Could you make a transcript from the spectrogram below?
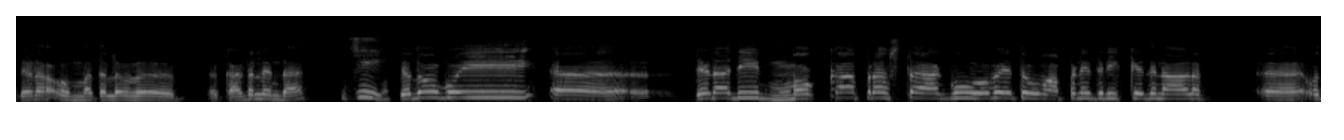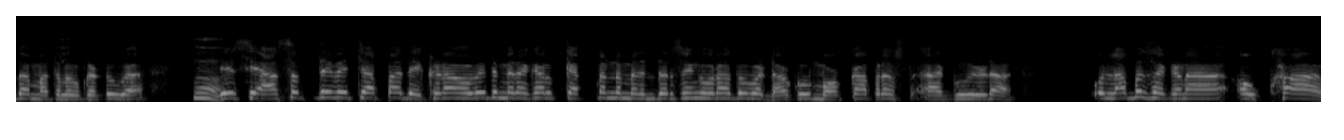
ਜਿਹੜਾ ਉਹ ਮਤਲਬ ਕੱਢ ਲੈਂਦਾ। ਜੀ। ਜਦੋਂ ਕੋਈ ਜਿਹੜਾ ਜੀ ਮੌਕਾ ਪ੍ਰਸਤ ਆਗੂ ਹੋਵੇ ਤਾਂ ਉਹ ਆਪਣੇ ਤਰੀਕੇ ਦੇ ਨਾਲ ਉਹਦਾ ਮਤਲਬ ਕੱਢੂਗਾ। ਜੇ ਸਿਆਸਤ ਦੇ ਵਿੱਚ ਆਪਾਂ ਦੇਖਣਾ ਹੋਵੇ ਤੇ ਮੇਰਾ ਖਿਆਲ ਕੈਪਟਨ ਅਮਰਿੰਦਰ ਸਿੰਘ ਹੋਰਾਂ ਤੋਂ ਵੱਡਾ ਕੋਈ ਮੌਕਾ ਪ੍ਰਸਤ ਆਗੂ ਜਿਹੜਾ ਉਹ ਲੱਭ ਸਕਣਾ ਔਖਾ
